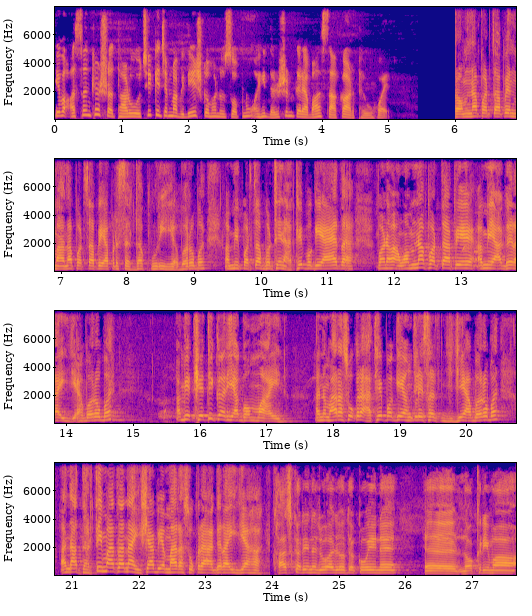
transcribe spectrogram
એવા અસંખ્ય શ્રદ્ધાળુઓ છે કે જેમના વિદેશ ગમનનું સ્વપ્ન અહીં દર્શન કર્યા બાદ સાકાર થયું હોય. રમના પ્રતાપે માના પ્રતાપે આપણે શ્રદ્ધા પૂરી છે, બરોબર? અમે પ્રતાપગઢથી હાથે પગે આવ્યા હતા પણ અમના પ્રતાપે અમે આગળ આવી ગયા, બરોબર? અમે ખેતી કરી આ ગામમાં આવીને. અને મારા છોકરા હાથે પગે અંકલેશ્વર ગયા બરોબર અને આ ધરતી માતાના હિસાબે મારા છોકરા આગળ આવી ગયા હા. ખાસ કરીને જોવા જાઓ તો કોઈને નોકરીમાં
